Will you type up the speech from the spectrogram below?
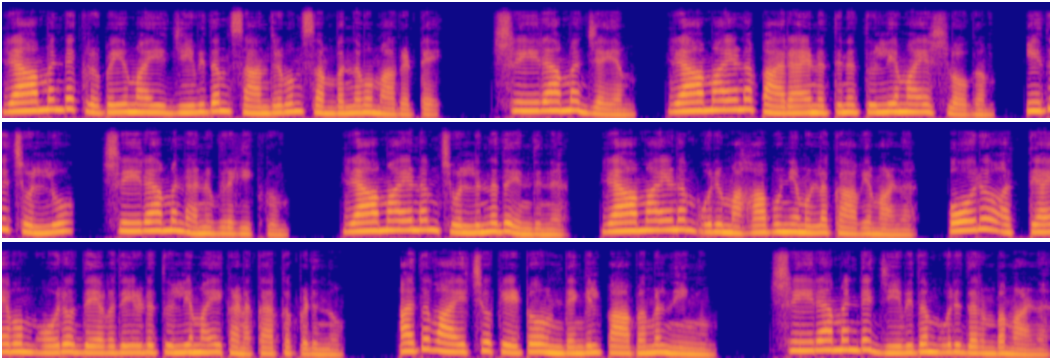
രാമന്റെ കൃപയുമായി ജീവിതം സാന്ദ്രവും സമ്പന്നവുമാകട്ടെ. ശ്രീരാമ ജയം. രാമായണ പാരായണത്തിന് തുല്യമായ ശ്ലോകം. ഇത് ചൊല്ലൂ ശ്രീരാമൻ അനുഗ്രഹിക്കും. രാമായണം ചൊല്ലുന്നത് എന്തിന്? രാമായണം ഒരു മഹാപുണ്യമുള്ള കാവ്യമാണ്. ഓരോ അധ്യായവും ഓരോ ദേവതയുടെ തുല്യമായി കണക്കാക്കപ്പെടുന്നു. അത് വായിച്ചോ കേട്ടോ ഉണ്ടെങ്കിൽ പാപങ്ങൾ നീങ്ങും. ശ്രീരാമന്റെ ജീവിതം ഒരു ദർഭമാണ്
